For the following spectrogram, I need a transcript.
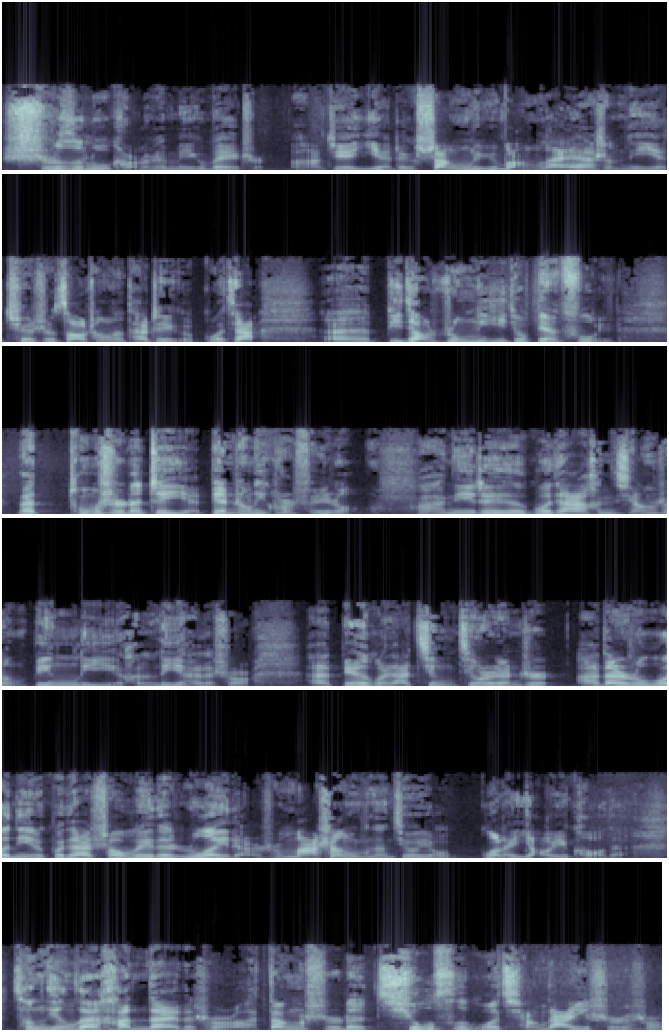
十字路口的这么一个位置啊，这也这个商旅往来啊什么的，也确实造成了它这个国家呃比较容易就变富裕。那同时呢，这也变成了一块肥肉啊！你这个国家很强盛，兵力很厉害的时候，哎，别的国家敬敬而远之啊。但是如果你的国家稍微的弱一点的时候，马上可能就有过来咬一口的。曾经在汉代的时候啊，当时的龟兹国强大一时的时候，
